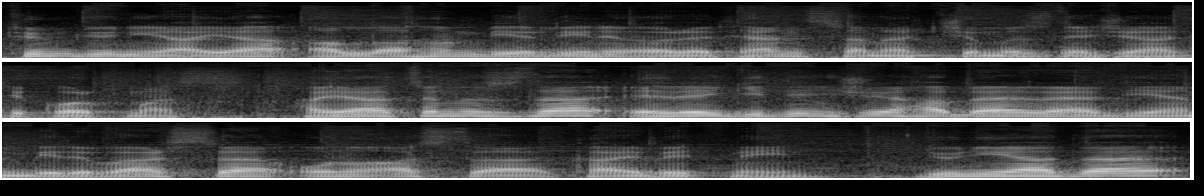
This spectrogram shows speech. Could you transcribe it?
tüm dünyaya Allah'ın birliğini öğreten sanatçımız Necati Korkmaz. Hayatınızda eve gidince haber ver diyen biri varsa onu asla kaybetmeyin. Dünyada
